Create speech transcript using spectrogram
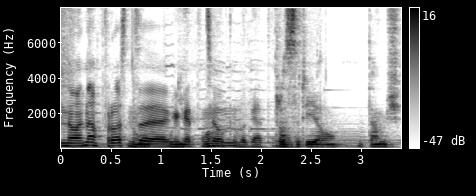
но она просто Ну, какая-то он телка богатая. Прозрел. Там еще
